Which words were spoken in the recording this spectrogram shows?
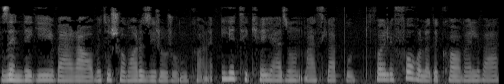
زندگی و روابط شما رو زیر و رو می‌کنه. این یه تیکه ای از اون مطلب بود. فایل فوق العاده کامل و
